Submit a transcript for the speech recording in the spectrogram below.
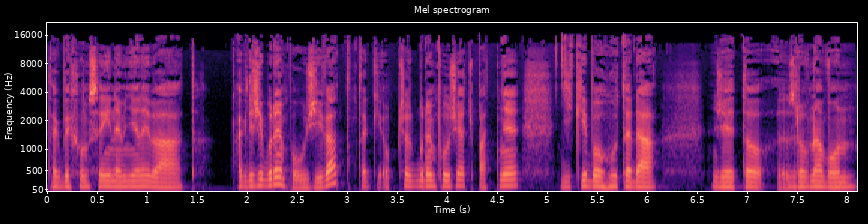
tak bychom se jí neměli bát. A když ji budeme používat, tak ji občas budeme používat špatně. Díky bohu teda, že je to zrovna on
